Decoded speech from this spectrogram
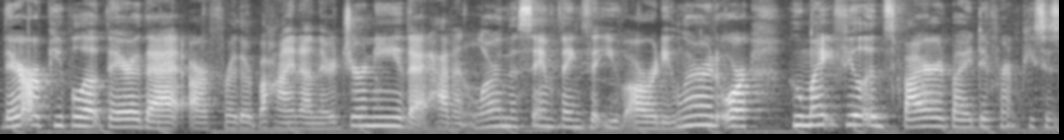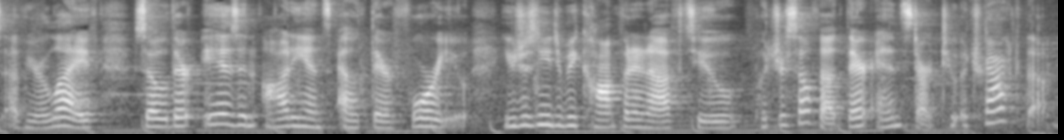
There are people out there that are further behind on their journey, that haven't learned the same things that you've already learned, or who might feel inspired by different pieces of your life. So there is an audience out there for you. You just need to be confident enough to put yourself out there and start to attract them.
